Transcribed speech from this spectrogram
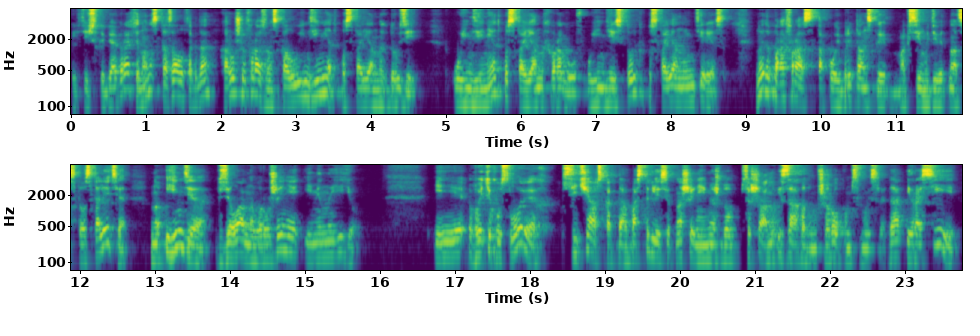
политической биографии, но она сказала тогда хорошую фразу. Она сказала, у Индии нет постоянных друзей, у Индии нет постоянных врагов, у Индии есть только постоянные интересы. Но это парафраз такой британской Максимы 19 столетия, но Индия взяла на вооружение именно ее. И в этих условиях сейчас, когда обострились отношения между США ну, и Западом в широком смысле, да, и Россией,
